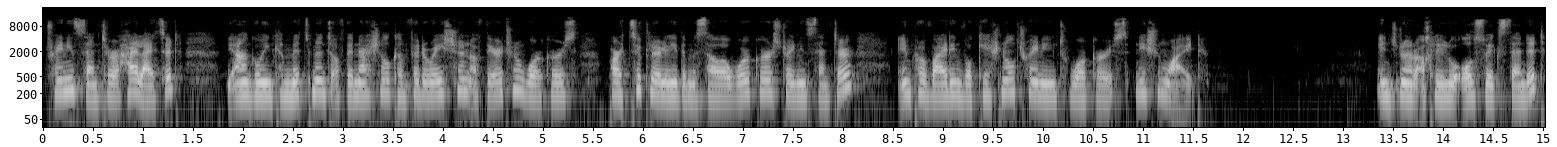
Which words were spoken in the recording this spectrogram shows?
Training Center, highlighted the ongoing commitment of the National Confederation of the Eritrean Workers, particularly the Massawa Workers Training Center, in providing vocational training to workers nationwide. Engineer Akhlilu also extended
